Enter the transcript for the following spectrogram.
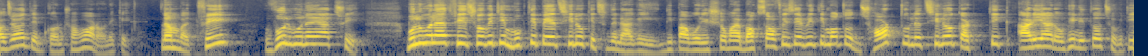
অজয় দেবগন সহ আর অনেকেই নাম্বার থ্রি, ভুলভুলাইয়া থ্রি। বুলবুলায়া থ্রি ছবিটি মুক্তি পেয়েছিল কিছুদিন আগেই। দীপাবলির সময় বক্স অফিসের রীতিমতো ঝড় তুলেছিল কার্তিক আরিয়ান অভিনীত ছবিটি।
